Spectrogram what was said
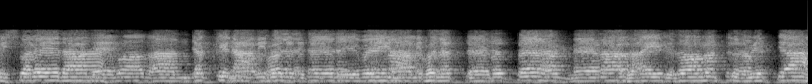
विश्ववेदा देवान् दक्षिणा विभजति तेनैवैना विभजत्ते दत्ते अग्नेनाथैति सोमच्युतमित्याह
